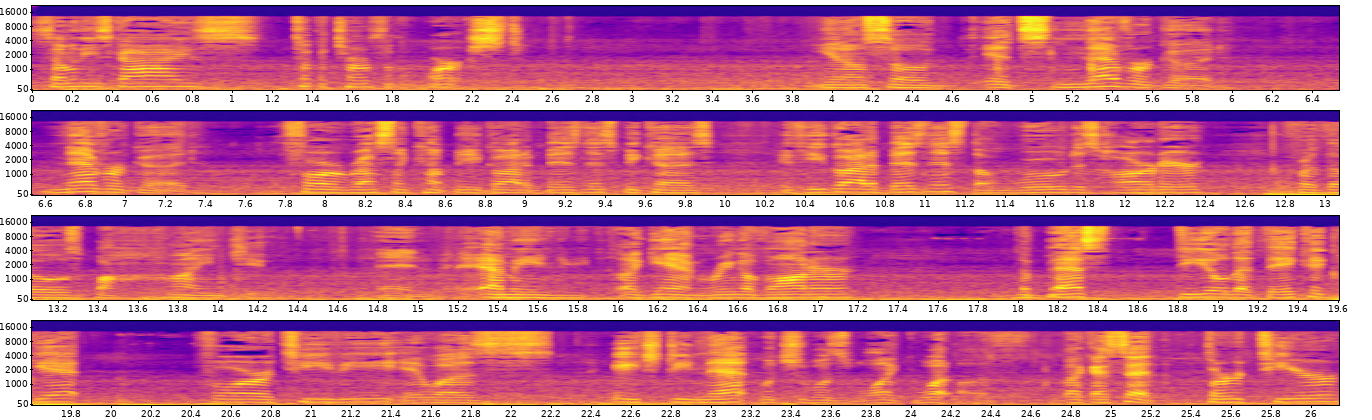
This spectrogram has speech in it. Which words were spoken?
some of these guys took a turn for the worst. You know, so it's never good, never good for a wrestling company to go out of business because if you go out of business, the world is harder for those behind you. And I mean, again, Ring of Honor, the best deal that they could get for TV, it was HD Net, which was like what, like I said, third tier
